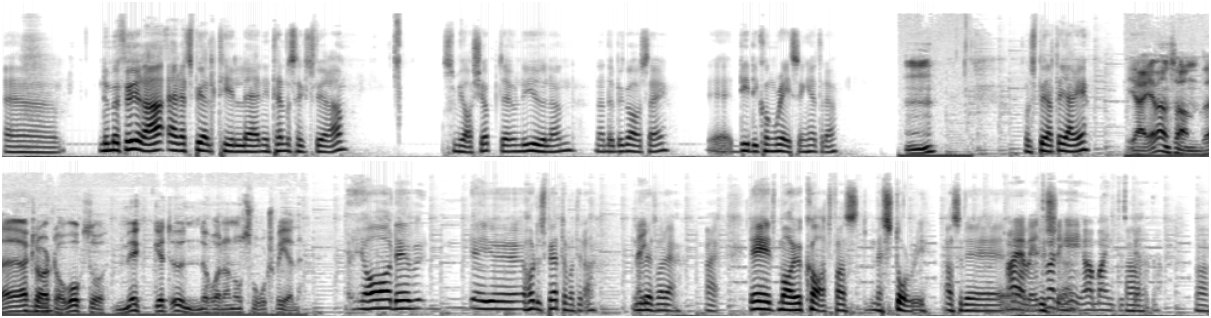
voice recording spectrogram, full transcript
Eh, nummer fyra är ett spel till eh, Nintendo 64. Som jag köpte under julen när det begav sig. Eh, Diddy Kong Racing heter det. Mm. Har du spelat det Jerry? Jajamensan, det har jag klarat av också. Mycket underhållande och svårt spel. Ja, det, det är ju... Har du spelat det Matilda? Du Nej. vet vad det är? Nej. Det är ett Mario Kart fast med story. Alltså det... Ja, jag vet du vad det är. Jag har bara inte Ja. spelat det.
